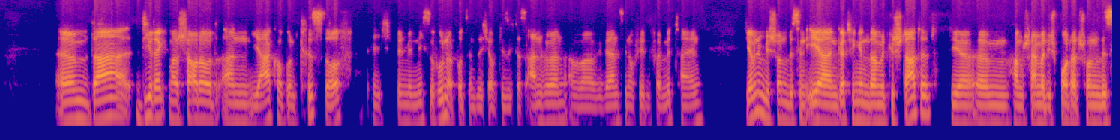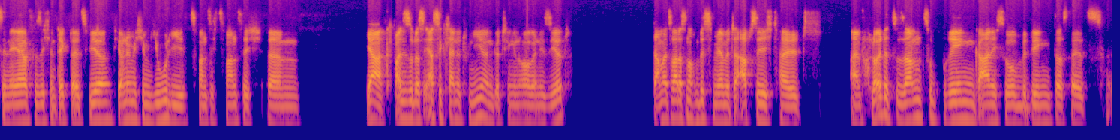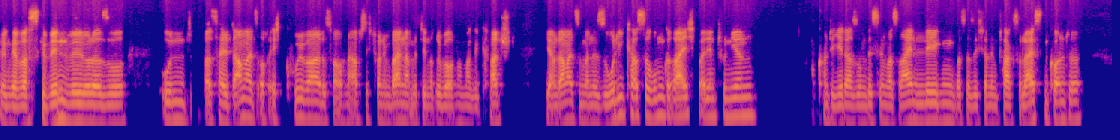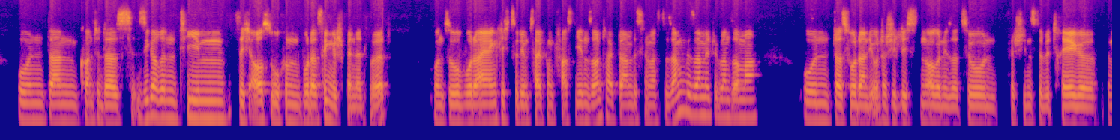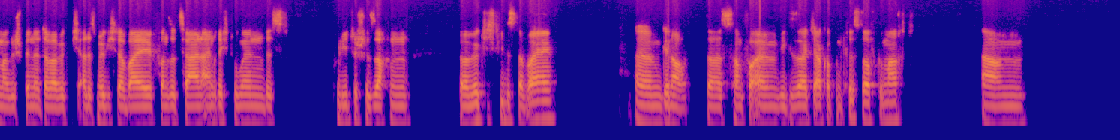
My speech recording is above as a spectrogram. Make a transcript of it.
Ähm, da direkt mal Shoutout an Jakob und Christoph. Ich bin mir nicht so 100% sicher, ob die sich das anhören, aber wir werden es ihnen auf jeden Fall mitteilen. Die haben nämlich schon ein bisschen eher in Göttingen damit gestartet. Die ähm, haben scheinbar die Sportart schon ein bisschen eher für sich entdeckt als wir. Die haben nämlich im Juli 2020 ähm, ja quasi so das erste kleine Turnier in Göttingen organisiert. Damals war das noch ein bisschen mehr mit der Absicht, halt einfach Leute zusammenzubringen, gar nicht so unbedingt, dass da jetzt irgendwer was gewinnen will oder so. Und was halt damals auch echt cool war, das war auch eine Absicht von den beiden, habe mit denen darüber auch nochmal gequatscht. Die haben damals immer eine Soli-Kasse rumgereicht bei den Turnieren. Konnte jeder so ein bisschen was reinlegen, was er sich an dem Tag so leisten konnte. Und dann konnte das Siegerinnen-Team sich aussuchen, wo das hingespendet wird. Und so wurde eigentlich zu dem Zeitpunkt fast jeden Sonntag da ein bisschen was zusammengesammelt über den Sommer. Und das wurde an die unterschiedlichsten Organisationen, verschiedenste Beträge immer gespendet. Da war wirklich alles Mögliche dabei, von sozialen Einrichtungen bis politische Sachen. Da war wirklich vieles dabei. Ähm, genau, das haben vor allem, wie gesagt, Jakob und Christoph gemacht. Ähm,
